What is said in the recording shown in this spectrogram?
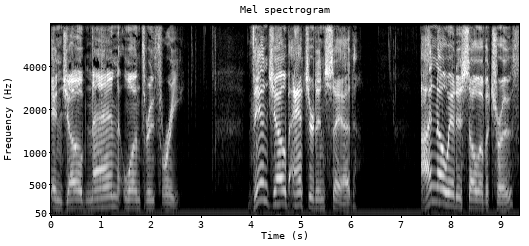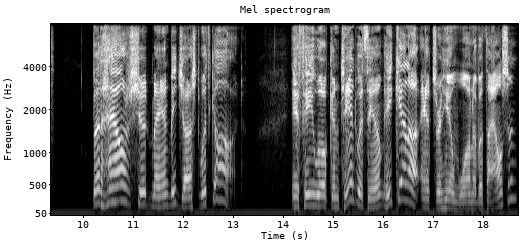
in Job 9 1 through 3. Then Job answered and said, I know it is so of a truth, but how should man be just with God? If he will contend with him, he cannot answer him one of a thousand.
